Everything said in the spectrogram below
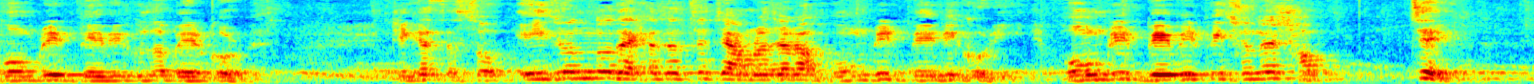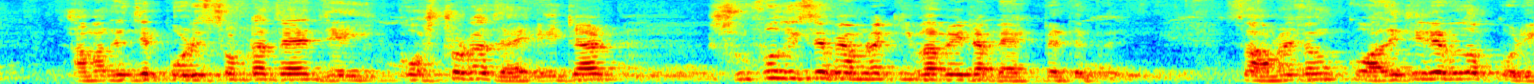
হোম ব্রিড বেবিগুলো বের করবেন। ঠিক আছে? সো এই জন্য দেখা যাচ্ছে যে আমরা যারা হোম ব্রিড বেবি করি হোম ব্রিড বেবির পিছনে সবচেয়ে আমাদের যে পরিশ্রমটা যায়, যেই কষ্টটা যায়, এটার সুফল হিসেবে আমরা কীভাবে এটা ব্যাক পেতে পারি? সো আমরা যখন কোয়ালিটি ডেভেলপ করি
